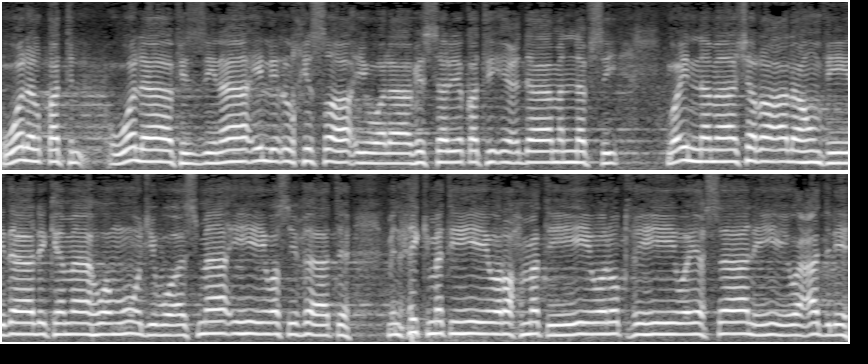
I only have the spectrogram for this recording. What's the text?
ولا القتل ولا في الزناء الخصاء ولا في السرقة إعدام النفس. وإنما شرع لهم في ذلك ما هو موجب أسمائه وصفاته من حكمته ورحمته ولطفه وإحسانه وعدله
